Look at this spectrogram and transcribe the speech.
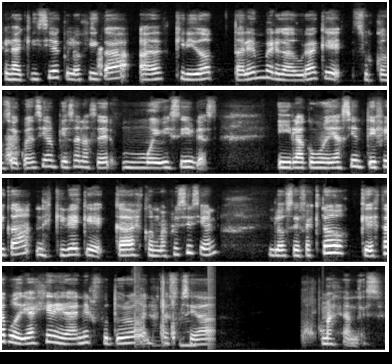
la crisis ecológica ha adquirido tal envergadura que sus consecuencias empiezan a ser muy visibles y la comunidad científica describe que cada vez con más precisión los efectos que esta podría generar en el futuro de nuestra sociedad más grandes.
